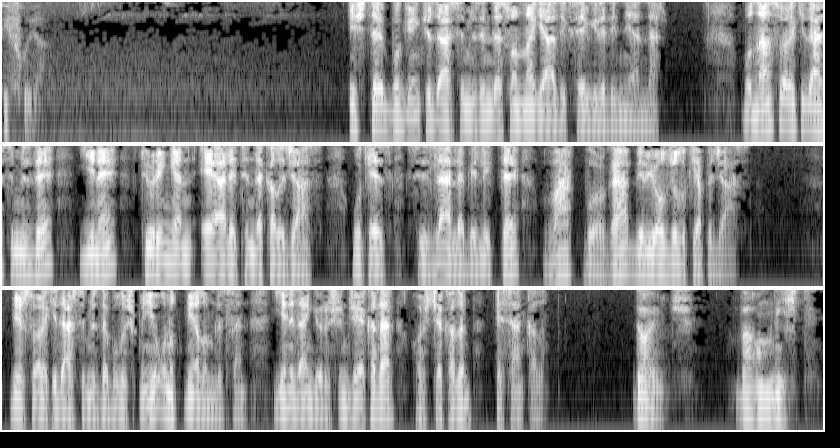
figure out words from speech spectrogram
wie früher. İşte bugünkü dersimizin de sonuna geldik sevgili dinleyenler. Bundan sonraki dersimizde yine Thüringen eyaletinde kalacağız. Bu kez sizlerle birlikte Wartburg'a bir yolculuk yapacağız. Bir sonraki dersimizde buluşmayı unutmayalım lütfen. Yeniden görüşünceye kadar hoşçakalın, esen kalın. Deutsch, Warum nicht?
